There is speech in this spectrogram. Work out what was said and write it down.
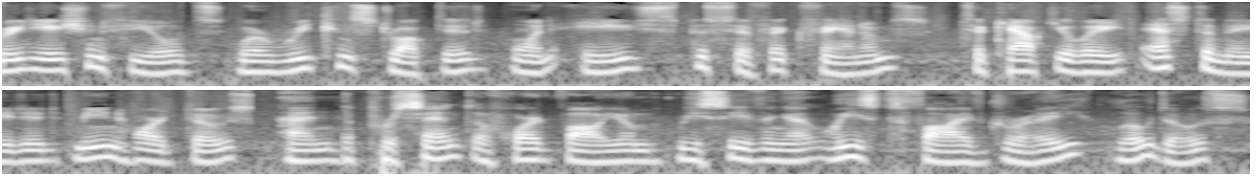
radiation fields were reconstructed on age specific phantoms to calculate estimated mean heart dose and the percent of heart volume receiving at least 5 gray, low dose,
